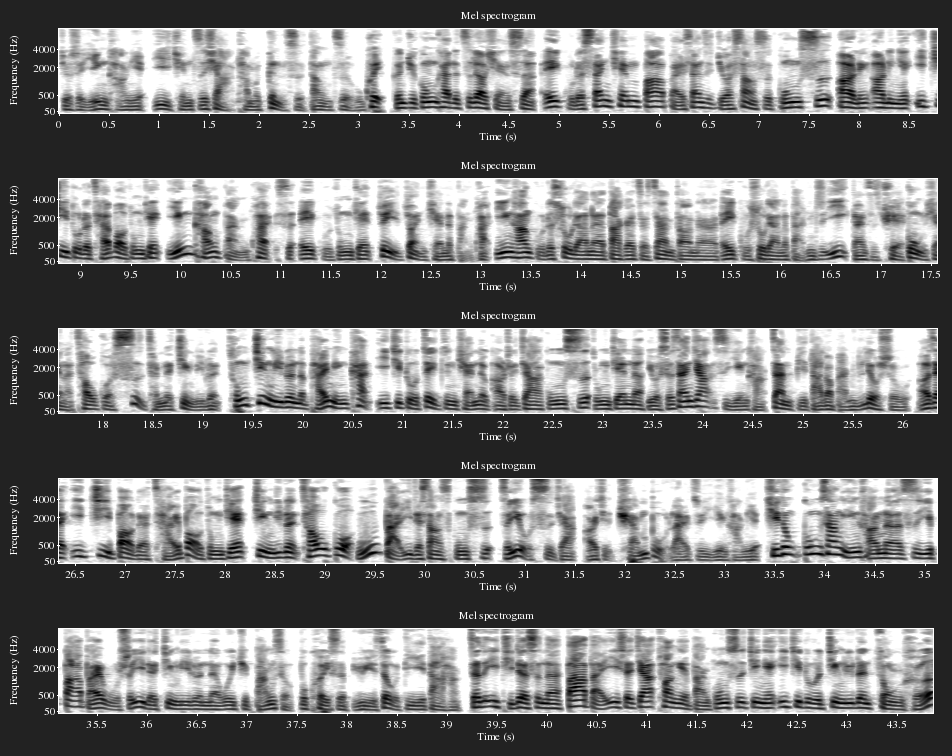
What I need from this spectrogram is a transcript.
就是银行业。疫情之下，他们更是当之无愧。根据公开的资料显示啊，A 股的三千八百三十九家上市公司，二零二零年一季度的财报中间，银行板块是 A 股中间最赚钱的板块。银行股的数量呢，大概只占到呢 A 股数量的百分之一，但是却贡献了超过四成的净利润。从净利润的排名看，一季度最挣钱的二十家公司中间呢，有十三家是银行，占比达到百分之六十五。而在一季报的财财报中间净利润超过五百亿的上市公司只有四家，而且全部来自于银行业。其中，工商银行呢是以八百五十亿的净利润呢位居榜首，不愧是宇宙第一大行。值得一提的是呢，八百一十家创业板公司今年一季度的净利润总和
